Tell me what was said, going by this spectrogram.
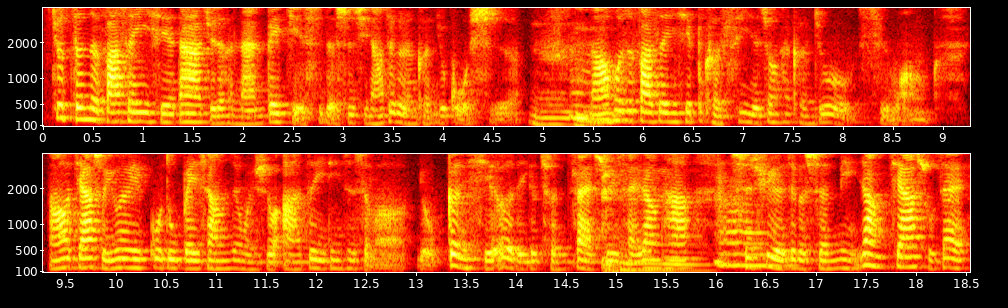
就真的发生一些大家觉得很难被解释的事情，然后这个人可能就过世了。嗯，然后或是发生一些不可思议的状态，可能就死亡。然后家属因为过度悲伤，认为说啊，这一定是什么有更邪恶的一个存在，所以才让他失去了这个生命。嗯、让家属在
